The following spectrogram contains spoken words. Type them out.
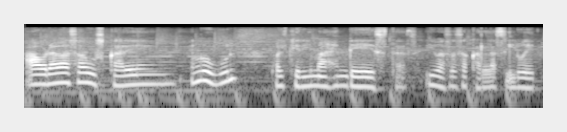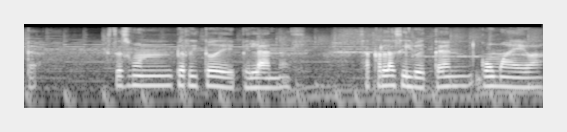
Ahora vas a buscar en, en, Google cualquier imagen de estas y vas a sacar la silueta. Este es un perrito de pelanas. Sacar la silueta en goma eva.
